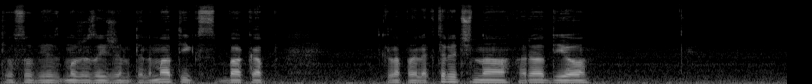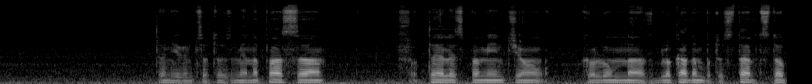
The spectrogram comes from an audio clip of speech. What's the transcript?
To sobie może zajrzymy. Telematics, backup, klapa elektryczna, radio. To nie wiem co to, zmiana pasa, fotele z pamięcią, kolumna z blokadą, bo to start, stop.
